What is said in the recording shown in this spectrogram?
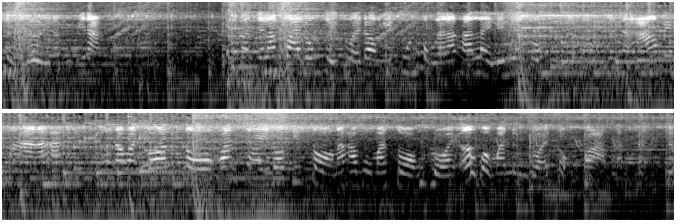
ถึงเลยนะพี่นะสัญลักษณ์วายลงสวยๆดอกนี้คูณ6แล้วนะคะไหลเลย องร้อยเออบอกมาหนึ่งร้อยสองบาทนะจะ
